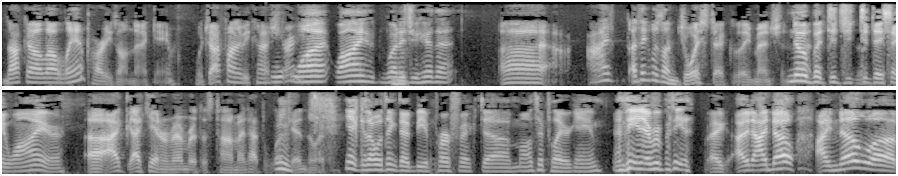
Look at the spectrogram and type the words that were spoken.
not going to allow LAN parties on that game, which I find to be kind of strange. Why? Why? Why did you hear that? Uh, I I think it was on Joystiq they mentioned. No, that. but did you did they say why or? uh, I I can't remember at this time. I'd have to look into it. Yeah, because I would think that'd be a perfect uh, multiplayer game. I mean, everybody. I, I I know I know uh,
